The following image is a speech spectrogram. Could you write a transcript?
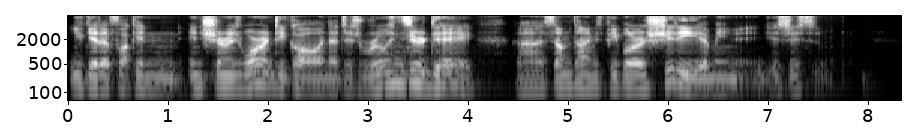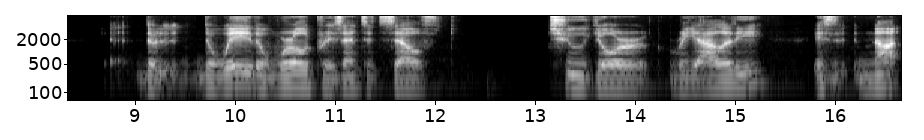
you get a fucking insurance warranty call and that just ruins your day. Uh, sometimes people are shitty. I mean, it's just the the way the world presents itself to your reality is not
